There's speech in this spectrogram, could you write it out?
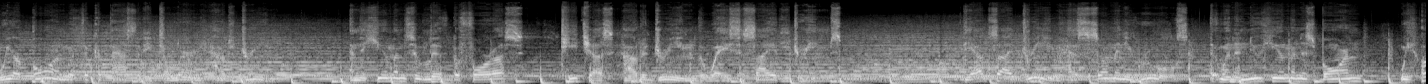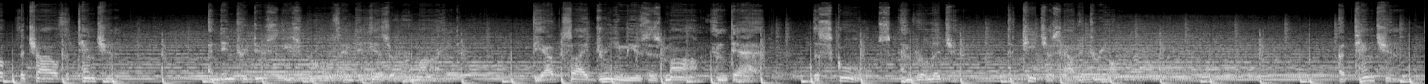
We are born with the capacity to learn how to dream, and the humans who live before us teach us how to dream the way society dreams. The outside dream has so many rules that when a new human is born, we hook the child's attention and introduce these rules into his or her mind. The outside dream uses mom and dad, the schools, and religion to teach us how to dream. Attention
